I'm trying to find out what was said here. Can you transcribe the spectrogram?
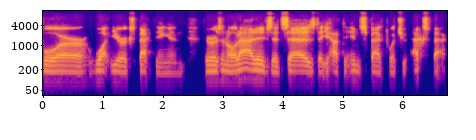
for what you're expecting and there is an old adage that says that you have to inspect what you expect.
